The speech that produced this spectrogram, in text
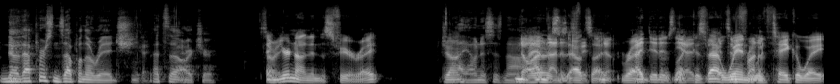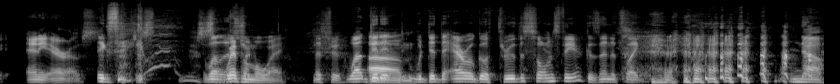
No, that person's up on the ridge. Okay. That's the archer. And you're not in the sphere, right, John? Ionis is not. No, I'm Ionis not in is the outside. No, right. I did it, yeah, because it's- that wind would of- take away any arrows. Exactly. Just well, whip true. them away. That's true. Well, did Um, it? Did the arrow go through the storm sphere? Because then it's like No,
